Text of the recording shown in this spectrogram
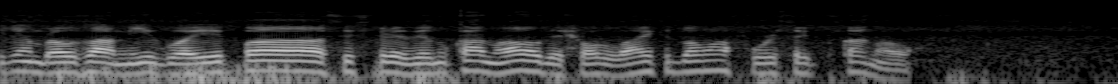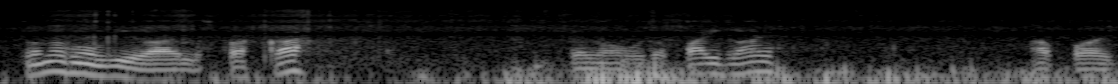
E lembrar os amigos aí para se inscrever no canal, deixar o like e dar uma força aí pro canal. Então nós vamos virar elas para cá. Pegar uma outra paisagem. A parte,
